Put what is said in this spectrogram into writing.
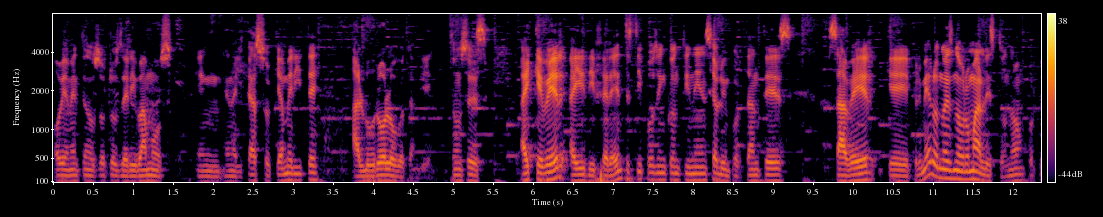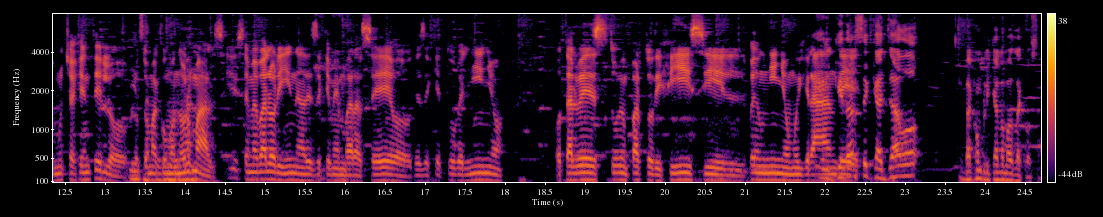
obviamente nosotros derivamos en, en el caso que amerite al urólogo también. Entonces, hay que ver, hay diferentes tipos de incontinencia, lo importante es saber que primero no es normal esto, ¿no? Porque mucha gente lo, lo toma como normal. Sí, se me va la orina desde que me embaracé o desde que tuve el niño, o tal vez tuve un parto difícil, fue un niño muy grande. quedarse callado va complicando más la cosa.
